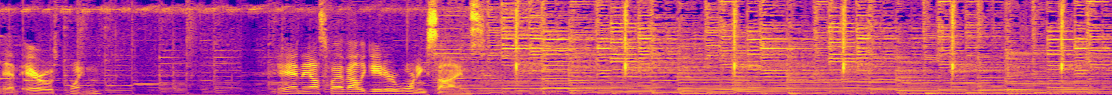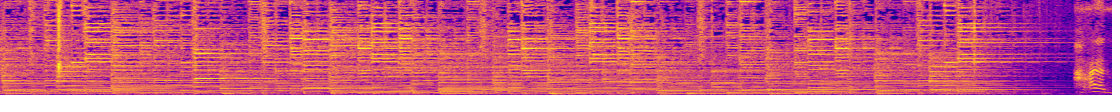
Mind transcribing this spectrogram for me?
They have arrows pointing. And they also have alligator warning signs. I had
